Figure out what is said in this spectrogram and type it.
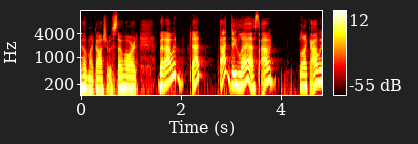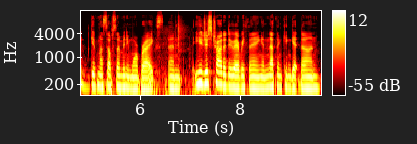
oh my gosh, it was so hard. But I would I'd I'd do less. I would like I would give myself so many more breaks. And you just try to do everything, and nothing can get done.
